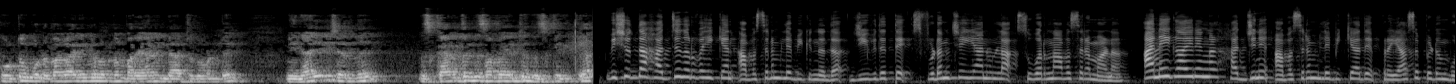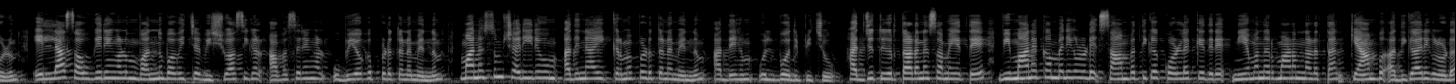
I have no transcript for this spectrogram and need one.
കൂട്ടും കുടുംബകാര്യങ്ങളൊന്നും പറയാനില്ലാത്തതുകൊണ്ട് മിനായിൽ ചെന്ന് നിസ്കാരത്തിന്റെ സമയത്ത് നിസ്കരിക്കുക. വിശുദ്ധ ഹജ്ജ് നിർവഹിക്കാൻ അവസരം ലഭിക്കുന്നത് ജീവിതത്തെ സ്ഫുടം ചെയ്യാനുള്ള സുവർണാവസരമാണ്. അനേകായിരങ്ങൾ ഹജ്ജിന് അവസരം ലഭിക്കാതെ പ്രയാസപ്പെടുമ്പോഴും എല്ലാ സൗകര്യങ്ങളും വന്നുഭവിച്ച വിശ്വാസികൾ അവസരങ്ങൾ ഉപയോഗപ്പെടുത്തണമെന്നും മനസ്സും ശരീരവും അതിനായി ക്രമപ്പെടുത്തണമെന്നും അദ്ദേഹം ഉത്ബോധിപ്പിച്ചു. ഹജ്ജ് തീർത്ഥാടന സമയത്തെ വിമാന കമ്പനികളുടെ സാമ്പത്തിക കൊള്ളക്കെതിരെ നിയമനിർമ്മാണം നടത്താൻ ക്യാമ്പ് അധികാരികളോട്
